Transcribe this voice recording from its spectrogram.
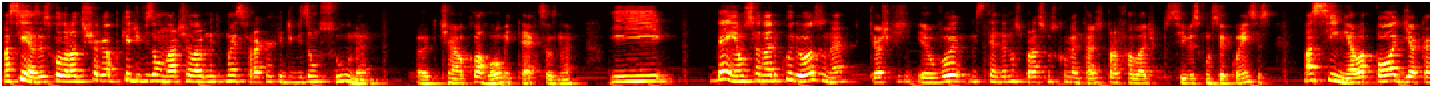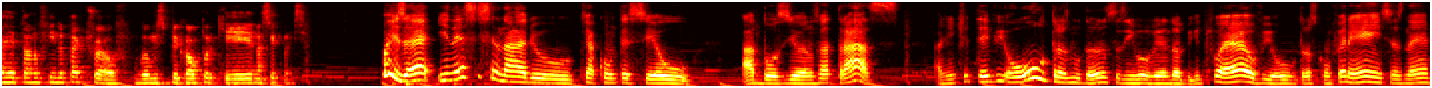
Mas sim, às vezes Colorado chegava porque a divisão norte ela era muito mais fraca que a divisão sul, né? Que tinha Oklahoma e Texas, né? E Bem, é um cenário curioso, né? Que eu acho que eu vou estender nos próximos comentários para falar de possíveis consequências. Mas sim, ela pode acarretar no fim do Pac-12. Vamos explicar o porquê na sequência. Pois é, e nesse cenário que aconteceu há 12 anos atrás, a gente teve outras mudanças envolvendo a Big 12 e outras conferências, né?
